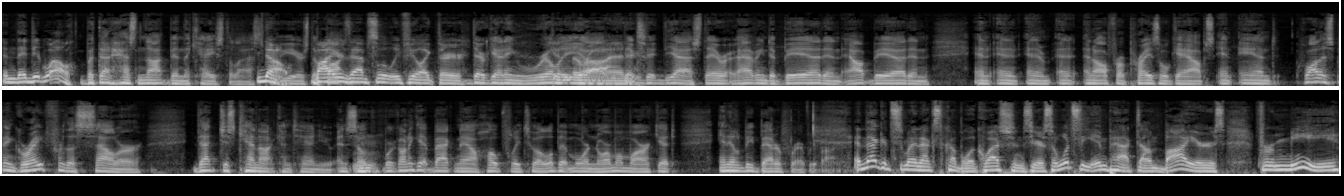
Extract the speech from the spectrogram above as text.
and they did well. But that has not been the case the last no, few years. The buyers bu- absolutely feel like they're they're getting really getting the uh, they, they, yes, they're having to bid and outbid and and and and, and, and offer appraisal gaps and and while it's been great for the seller that just cannot continue. And so mm. we're going to get back now, hopefully, to a little bit more normal market, and it'll be better for everybody. And that gets to my next couple of questions here. So, what's the impact on buyers? For me,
